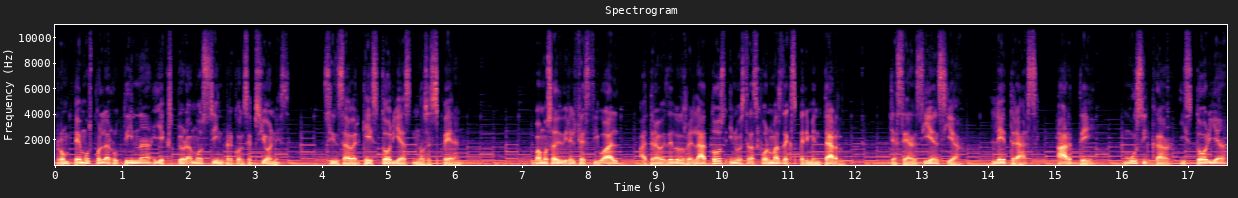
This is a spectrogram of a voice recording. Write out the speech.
rompemos con la rutina y exploramos sin preconcepciones, sin saber qué historias nos esperan. Vamos a vivir el festival a través de los relatos y nuestras formas de experimentarlo, ya sean ciencia, letras, arte, música, historia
